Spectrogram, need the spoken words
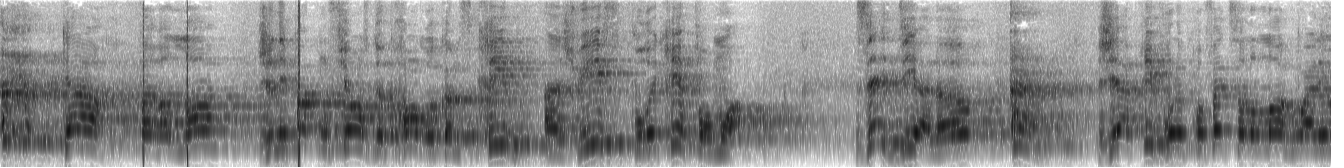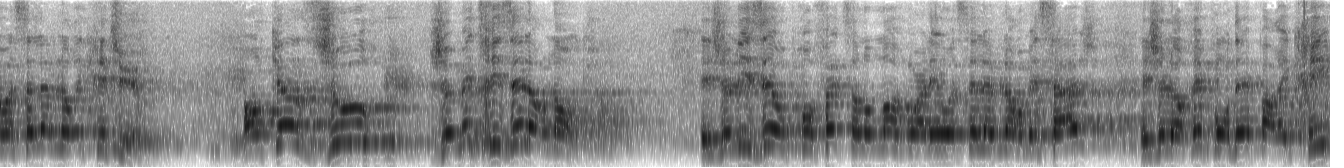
Car par Allah, je n'ai pas confiance de prendre comme scribe un juif pour écrire pour moi. Zayd dit alors, j'ai appris pour le prophète sallallahu leur écriture. En 15 jours, je maîtrisais leur langue. Et je lisais au prophète sallallahu alayhi et je leur répondais par écrit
